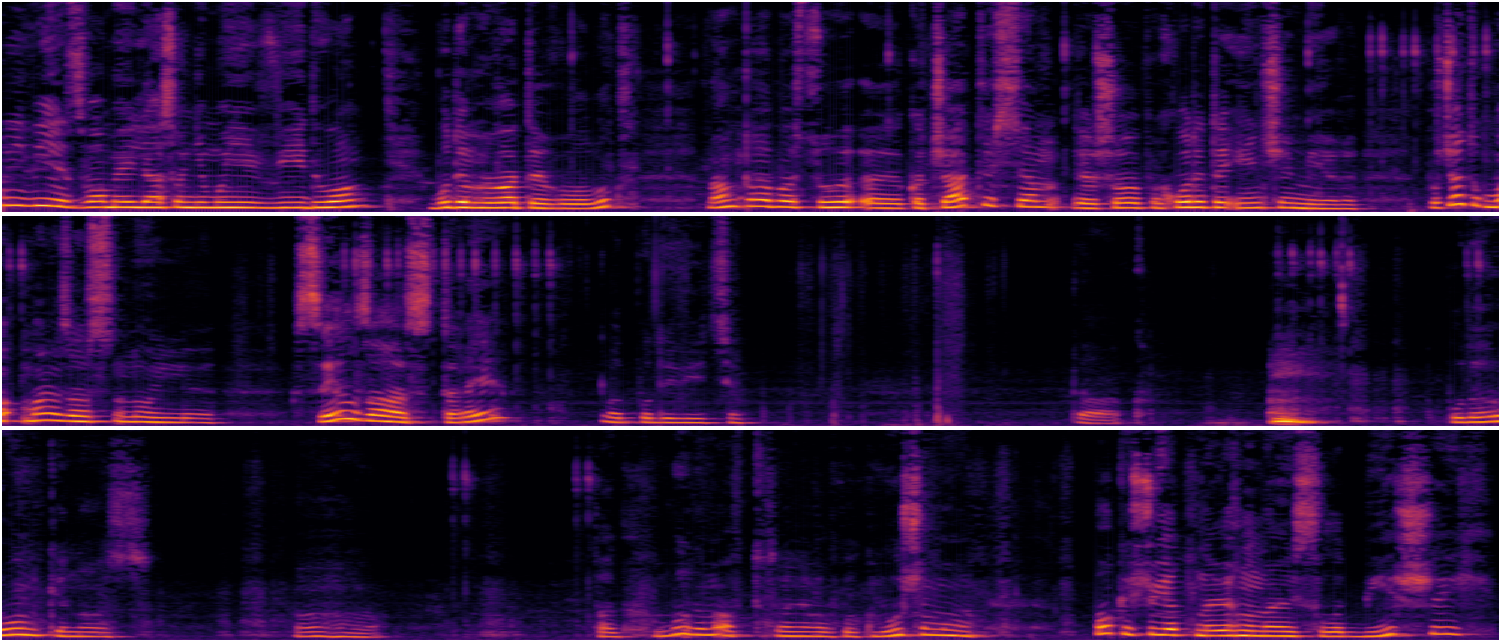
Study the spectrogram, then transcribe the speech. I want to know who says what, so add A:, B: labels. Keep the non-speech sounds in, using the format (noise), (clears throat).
A: привіт! З вами Ілля, сьогодні моє відео. Будемо грати в Roblox. Нам треба е, качатися, е, щоб проходити інші міри. Початок у мене зараз 0 сил, зараз 3. От подивіться. Так. (clears throat) Подарунки нас. Ага. Так, будемо автотренировку включимо. Поки що я, мабуть, найслабіший.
